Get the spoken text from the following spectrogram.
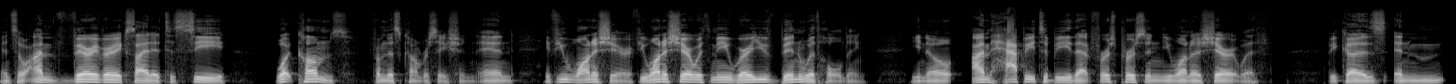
And so I'm very very excited to see what comes from this conversation. And if you want to share, if you want to share with me where you've been withholding, you know, I'm happy to be that first person you want to share it with because in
